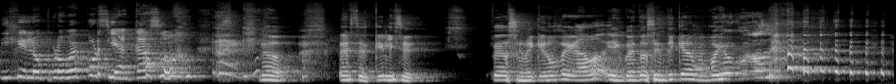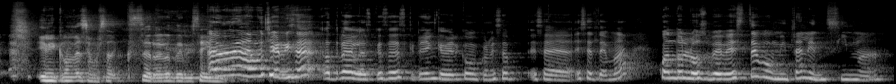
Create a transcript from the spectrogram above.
Dije, lo probé por si acaso. No, me acerqué y le hice, pero se me quedó pegado y en cuanto sentí que era popó, yo... y mi compa se empezó a cerrar de risa y... A mí me da mucha risa otra de las cosas que tienen que ver como con esa, esa- ese tema, cuando los bebés te vomitan encima.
